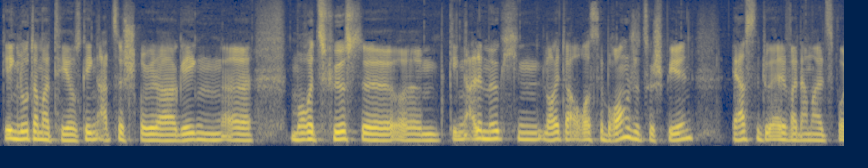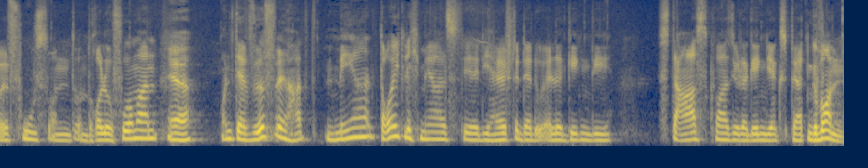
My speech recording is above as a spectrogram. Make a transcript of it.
gegen Lothar Matthäus, gegen Atze Schröder, gegen äh, Moritz Fürste, ähm, gegen alle möglichen Leute auch aus der Branche zu spielen. Erste Duell war damals Wolf Fuß und, und Rollo Fuhrmann. Ja. Und der Würfel hat mehr, deutlich mehr als die, die Hälfte der Duelle gegen die Stars quasi oder gegen die Experten gewonnen.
